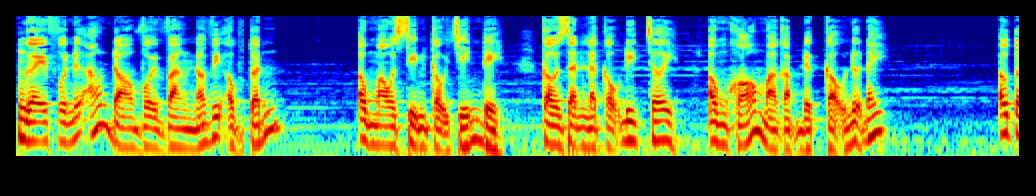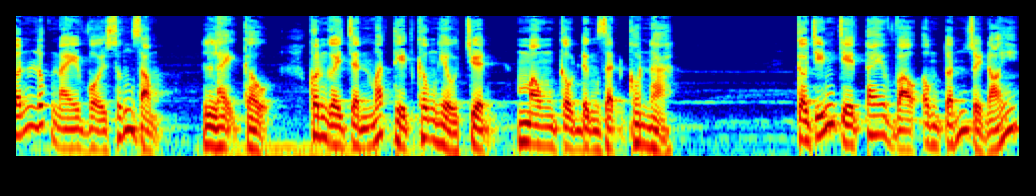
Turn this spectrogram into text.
Người phụ nữ áo đỏ vội vàng nói với ông Tuấn, Ông mau xin cậu chín đi, Cậu dần là cậu đi chơi, Ông khó mà gặp được cậu nữa đấy. Ông Tuấn lúc này vội xuống giọng, Lạy cậu, Con người trần mắt thịt không hiểu chuyện Mong cậu đừng giận con à. Cậu Chín chỉ tay vào ông Tuấn rồi nói,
